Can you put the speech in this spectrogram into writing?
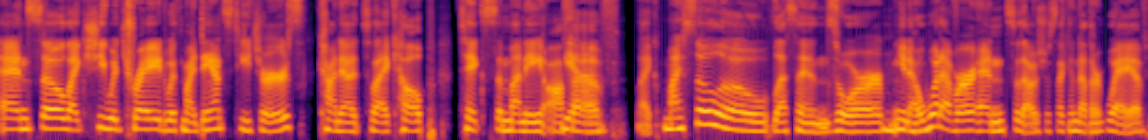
And so like she would trade with my dance teachers kind of to like help take some money off yeah. of like my solo lessons or, mm-hmm. you know, mm-hmm. whatever. And so that was just like another way of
